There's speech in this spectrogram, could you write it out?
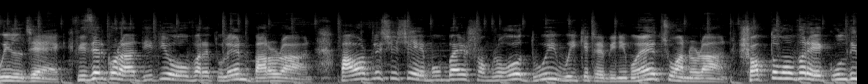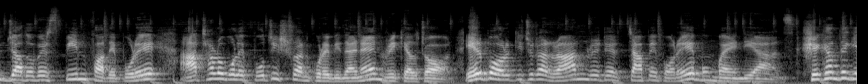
উইল জ্যাক। ফিজের করা দ্বিতীয় ওভারে তুলেন বারো রান। পাওয়ার প্লে শেষে মুম্বাইয়ের সংগ্রহ দুই উইকেটের বিনিময়ে চুয়ান্ন রান। সপ্তম ওভারে কুলদীপ যাদবের স্পিন ফাঁদে পড়ে আঠারো বলে পঁচিশ রান করে বিদায় নেন রিকেলটন। এরপর কিছুটা রান রেটের চাপে পড়ে মুম্বাই ইন্ডিয়ান্স। সেখান থেকে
